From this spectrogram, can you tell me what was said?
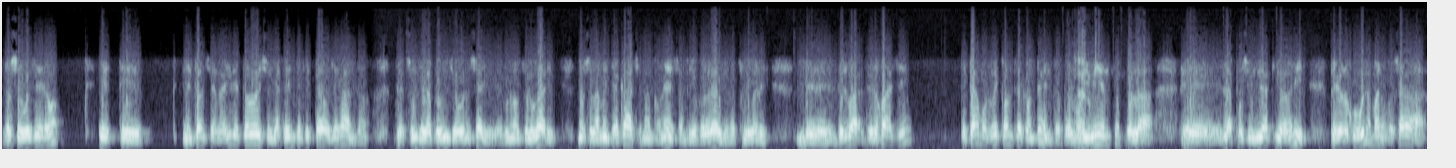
los cebolleros, este, entonces, a raíz de todo eso y la gente que estaba llegando del sur de la provincia de Buenos Aires y de algunos otros lugares, no solamente acá, sino en Conesa, en Río Colorado y en otros lugares de, de los valles, estábamos recontra contentos por el movimiento, por la, eh, la posibilidad que iba a venir. Pero lo jugó una mano pasada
